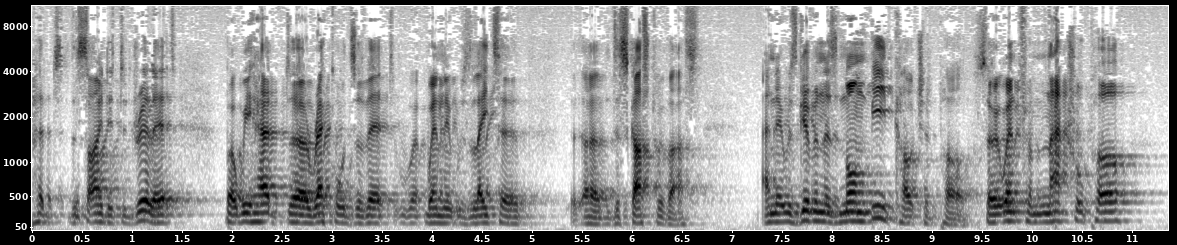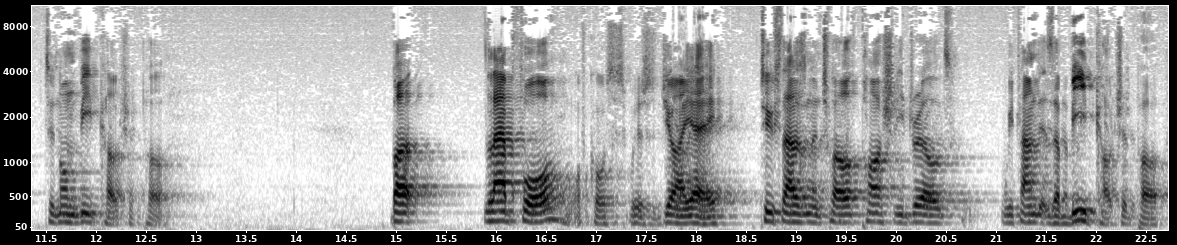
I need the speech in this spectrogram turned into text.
had decided to drill it, but we had uh, records of it when it was later uh, discussed with us. And it was given as non bead cultured pearl. So it went from natural pearl to non bead cultured pearl. But Lab 4, of course, was GIA, 2012, partially drilled, we found it as a bead cultured pearl.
